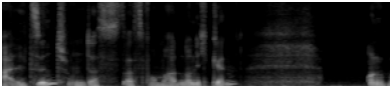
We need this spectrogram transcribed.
alt sind und das, das Format noch nicht kennen. Und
